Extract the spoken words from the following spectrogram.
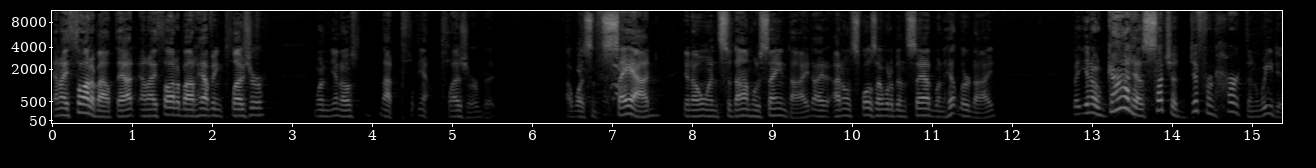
And I thought about that, and I thought about having pleasure when, you know, not you know, pleasure, but I wasn't sad, you know, when Saddam Hussein died. I, I don't suppose I would have been sad when Hitler died. But, you know, God has such a different heart than we do.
